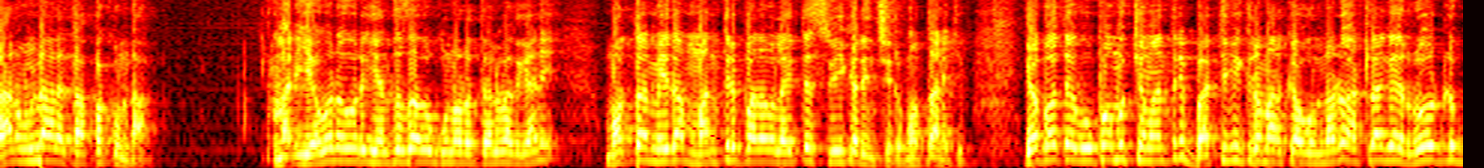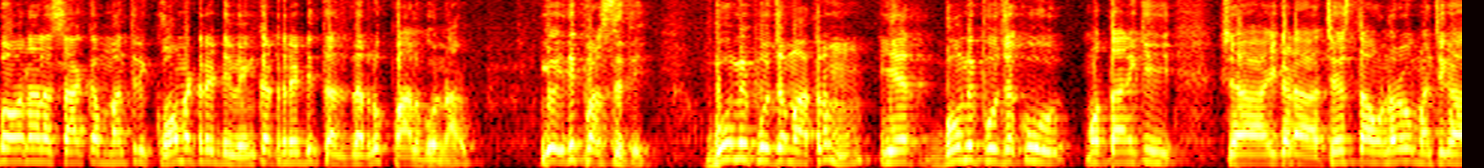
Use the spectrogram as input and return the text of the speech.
తను ఉండాలి తప్పకుండా. మరి ఎవరెవరు ఎంత చదువుకున్నారో తెలియదు కానీ మొత్తం మీద మంత్రి పదవులు అయితే స్వీకరించారు మొత్తానికి. ఇకపోతే ఉప ముఖ్యమంత్రి బట్టి విక్రమార్క ఉన్నాడు. అట్లాగే రోడ్లు భవనాల శాఖ మంత్రి కోమటిరెడ్డి వెంకటరెడ్డి తదితరులు పాల్గొన్నారు. ఇగో ఇది పరిస్థితి. భూమి పూజ మాత్రం ఏ భూమి పూజకు మొత్తానికి ఇక్కడ చేస్తూ ఉన్నారు. మంచిగా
